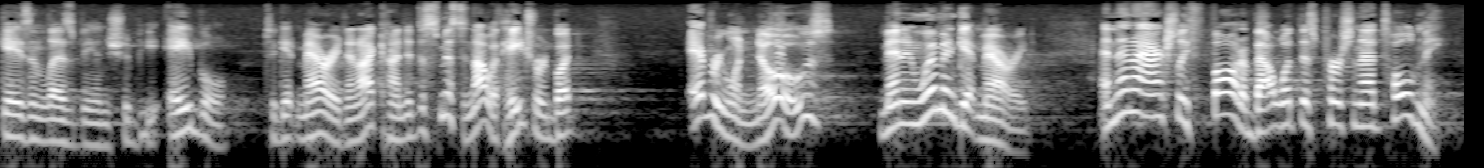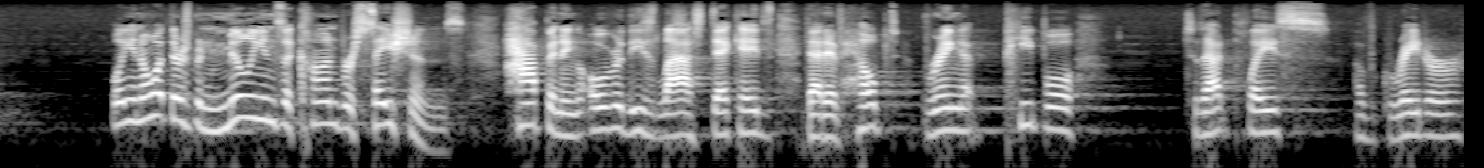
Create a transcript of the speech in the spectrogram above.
gays and lesbians should be able to get married. And I kind of dismissed it, not with hatred, but everyone knows men and women get married. And then I actually thought about what this person had told me. Well, you know what? There's been millions of conversations happening over these last decades that have helped bring people to that place of greater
